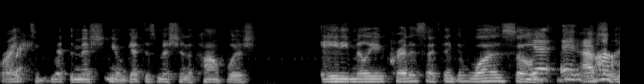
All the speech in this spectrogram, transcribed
right? Right. To get the mission, you know, get this mission accomplished. 80 million credits, I think it was. So yeah, and uh, the fact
